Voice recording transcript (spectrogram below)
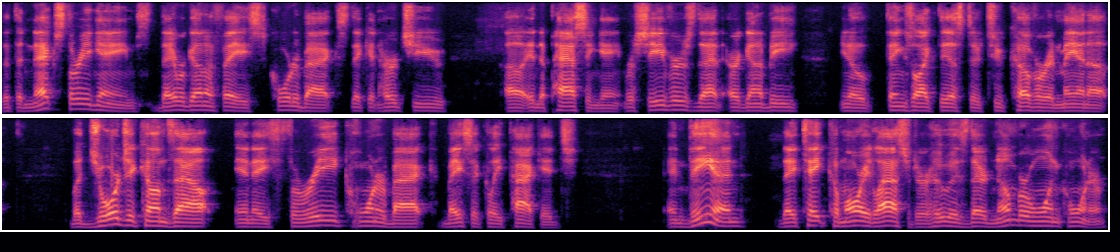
that the next three games they were going to face quarterbacks that can hurt you uh, in the passing game, receivers that are going to be, you know, things like this to to cover and man up. But Georgia comes out in a three cornerback basically package, and then they take Kamari Lassiter, who is their number one corner,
